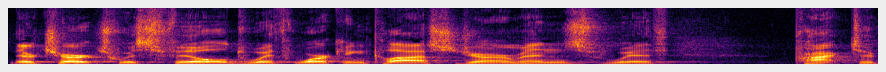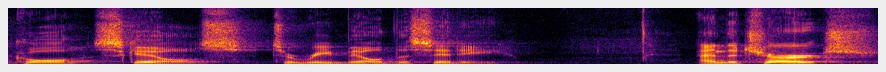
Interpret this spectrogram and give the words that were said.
their church was filled with working class Germans with practical skills to rebuild the city. And the church,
